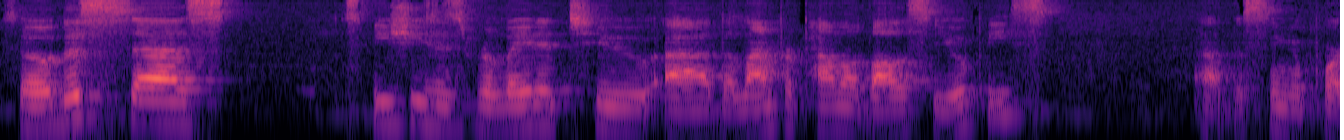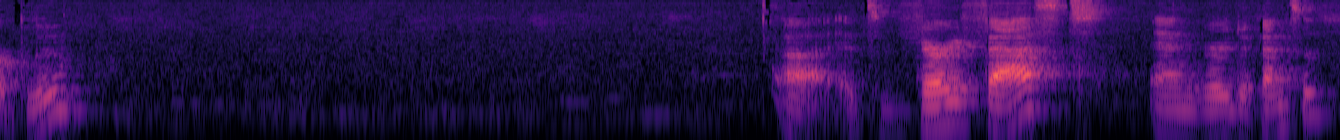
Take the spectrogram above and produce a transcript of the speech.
So this uh, species is related to uh, the Lampropelma violaceopes, uh, the Singapore blue. Uh, it's very fast and very defensive.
